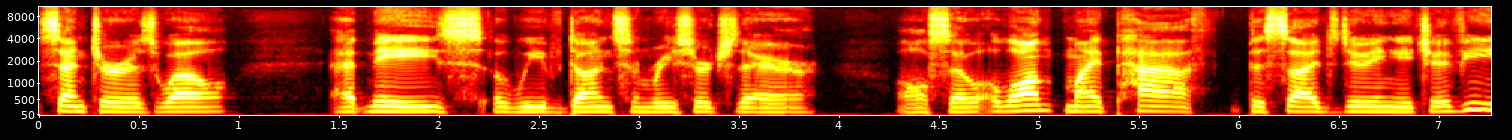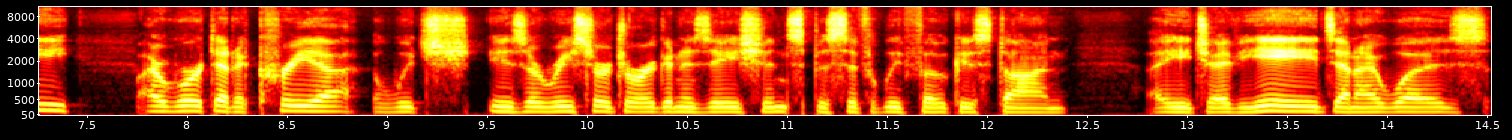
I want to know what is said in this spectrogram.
center as well at Maze. We've done some research there also. Along my path, besides doing HIV, I worked at ACRIA, which is a research organization specifically focused on HIV AIDS, and I was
